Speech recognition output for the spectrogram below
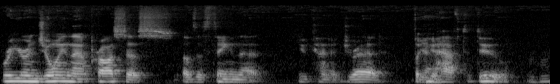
where you're enjoying that process of the thing that you kind of dread, but you have to do, Mhm.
